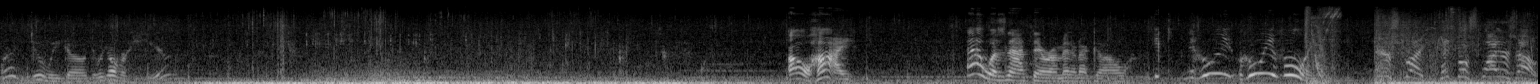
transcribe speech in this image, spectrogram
Where do we go? Do we go over here? Oh, hi! That was not there a minute ago. Who, are you- who are you fooling? Airstrike! Take those flyers out!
